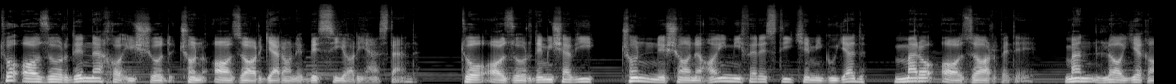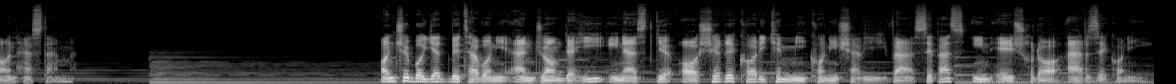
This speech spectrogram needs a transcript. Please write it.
تو آزرده نخواهی شد چون آزارگران بسیاری هستند. تو آزرده می‌شوی چون نشانه هایی میفرستی که می‌گوید مرا آزار بده من لایق آن هستم آنچه باید بتوانی انجام دهی این است که عاشق کاری که می‌کنی شوی و سپس این عشق را عرضه کنی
